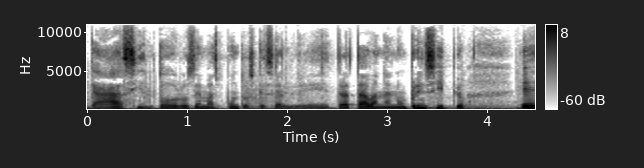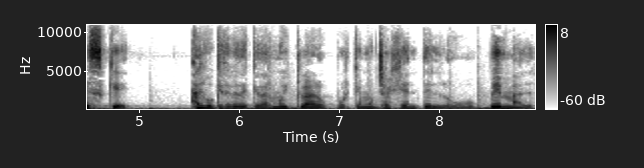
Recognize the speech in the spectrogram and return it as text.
casi en todos los demás puntos que se eh, trataban en un principio, es que algo que debe de quedar muy claro, porque mucha gente lo ve mal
